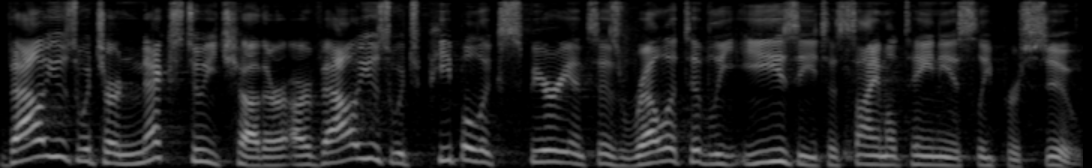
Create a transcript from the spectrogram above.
Values which are next to each other are values which people experience as relatively easy to simultaneously pursue.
